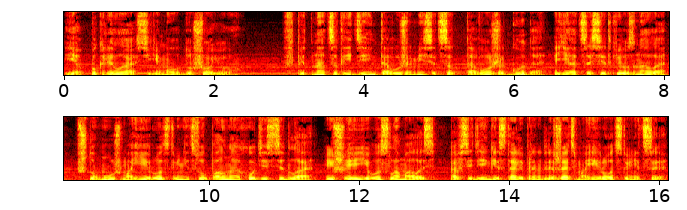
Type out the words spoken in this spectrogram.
Я поклялась ему душою». В пятнадцатый день того же месяца того же года я от соседки узнала, что муж моей родственницы упал на охоте с седла, и шея его сломалась, а все деньги стали принадлежать моей родственнице.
